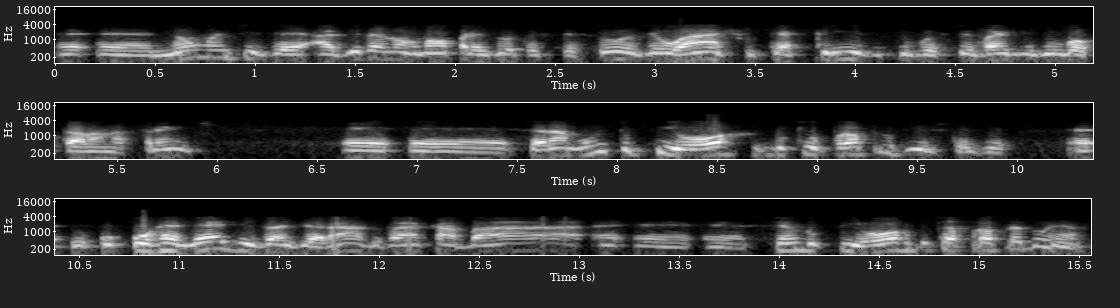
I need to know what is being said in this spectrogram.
é, não mantiver a vida normal para as outras pessoas, eu acho que a crise que você vai desembocar lá na frente é, é, será muito pior do que o próprio vírus. Quer dizer, o, o, remédio exagerado vai acabar sendo pior do que a própria doença.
